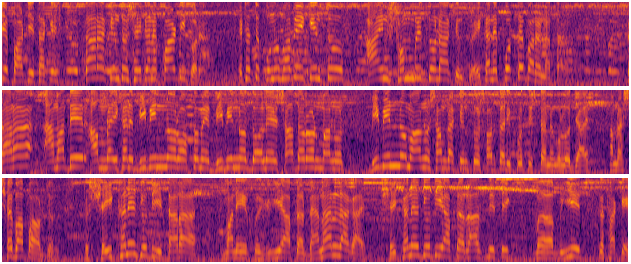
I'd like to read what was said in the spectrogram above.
যে পার্টি থাকে, তারা কিন্তু সেখানে পার্টি করে। এটা তো কোনোভাবেই কিন্তু আইন সমৃদ্ধ না কিন্তু, এখানে করতে পারে না তারা। তারা আমাদের, আমরা এখানে বিভিন্ন রকমের, বিভিন্ন দলের সাধারণ মানুষ, বিভিন্ন মানুষ আমরা কিন্তু সরকারি প্রতিষ্ঠানগুলো যাই আমরা সেবা পাওয়ার জন্য। তো সেইখানে যদি তারা মানে ইয়ে আপনার ব্যানার লাগায়, সেইখানে যদি আপনার রাজনীতিক ইয়ে থাকে,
